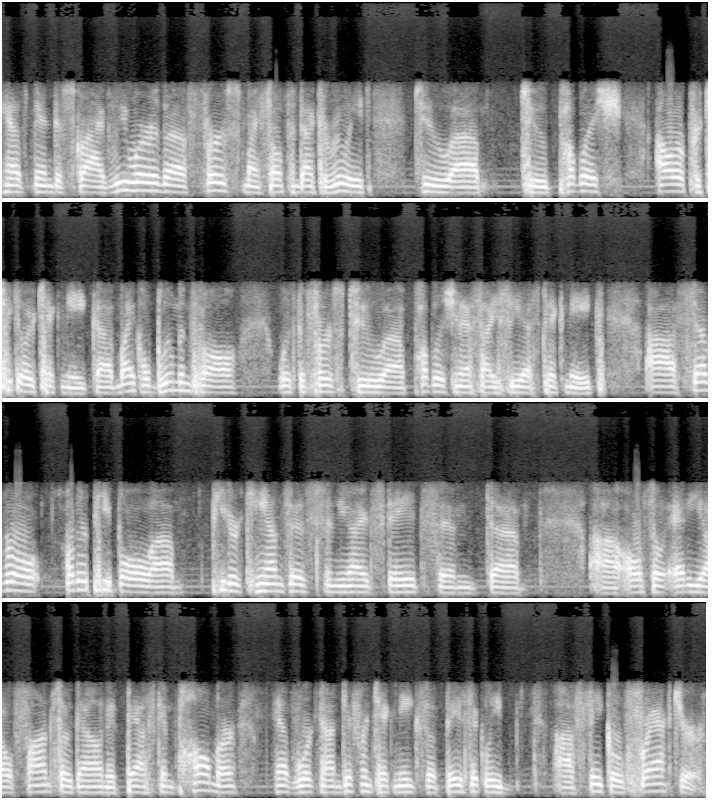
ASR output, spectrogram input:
has been described. We were the first, myself and Dr. Ruit, to uh, to publish our particular technique. Uh, Michael Blumenthal was the first to uh, publish an SICS technique. Uh, several other people, uh, Peter Kansas in the United States, and uh, uh, also Eddie Alfonso down at Bascom Palmer, have worked on different techniques of basically uh, fracture,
